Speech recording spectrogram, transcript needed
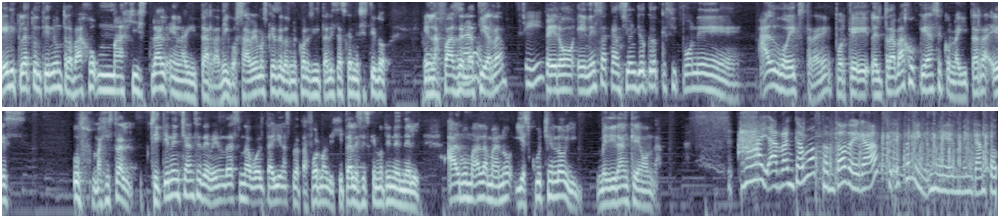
Eric Clapton tiene un trabajo magistral en la guitarra. Digo, sabemos que es de los mejores guitarristas que han existido en la faz de la tierra, Sí. pero en esa canción yo creo que sí pone algo extra, ¿eh? porque el trabajo que hace con la guitarra es uf, magistral. Si tienen chance, deberían darse una vuelta ahí en las plataformas digitales, si es que no tienen el álbum a la mano y escúchenlo y me dirán qué onda. Ay, arrancamos con todo, ¿eh, Gabs? Esta me, me- me encantó.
